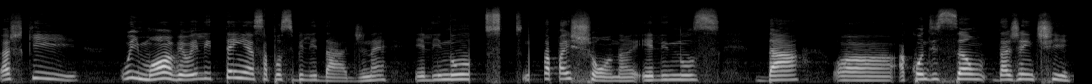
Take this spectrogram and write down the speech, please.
Eu acho que o imóvel ele tem essa possibilidade, né? Ele nos, nos apaixona, ele nos dá a condição da gente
